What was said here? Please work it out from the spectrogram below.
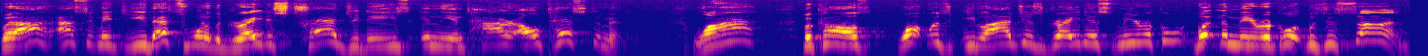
But I, I submit to you, that's one of the greatest tragedies in the entire Old Testament. Why? Because what was Elijah's greatest miracle? It wasn't a miracle, it was his son.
